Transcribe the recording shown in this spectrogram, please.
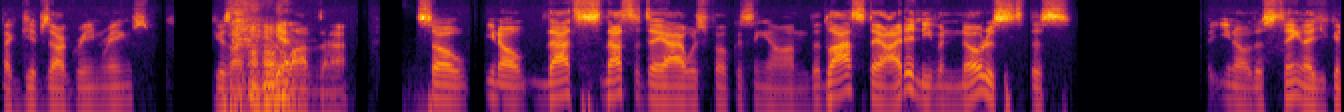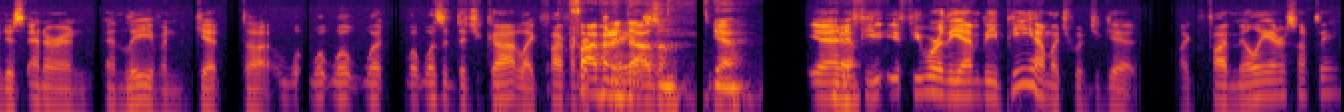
that gives out green rings because I Uh-huh. need Yeah. a lot of that. So you know that's that's the day I was focusing on. The last day I didn't even notice this, you know, this thing that you can just enter and, and leave and get. Uh, what, what what what what was it that you got? Like five hundred. Five hundred thousand. Yeah. Yeah, and Yeah. if you if you were the MVP, how much would you get? Like five million or something?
